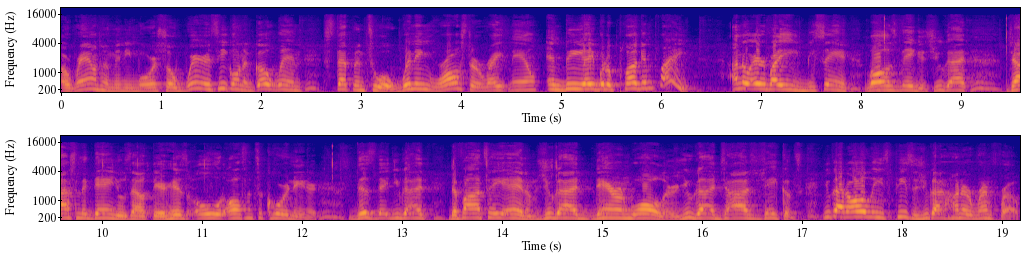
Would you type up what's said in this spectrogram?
around him anymore. So where is he to go in, step into a winning roster right now, and be able to plug and play? I know everybody be saying Las Vegas. You got Josh McDaniels out there, his old offensive coordinator. This that you got Davante Adams. You got Darren Waller. You got Josh Jacobs. You got all these pieces. You got Hunter Renfrow.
